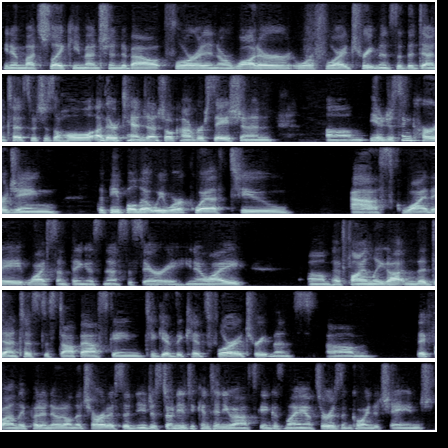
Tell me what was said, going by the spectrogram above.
you know, much like you mentioned about fluoride in our water or fluoride treatments at the dentist, which is a whole other tangential conversation, um, you know, just encouraging the people that we work with to ask why they why something is necessary you know i um, have finally gotten the dentist to stop asking to give the kids fluoride treatments um, they finally put a note on the chart i said you just don't need to continue asking because my answer isn't going to change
